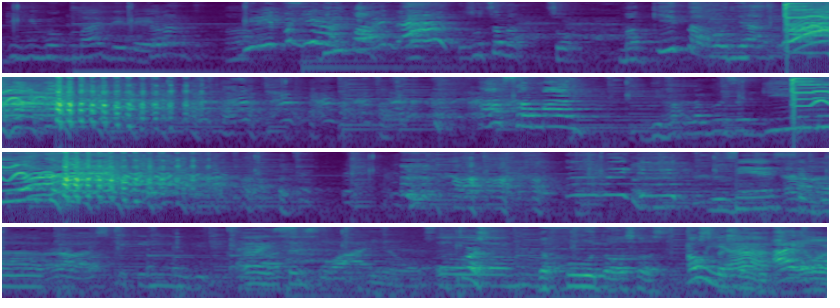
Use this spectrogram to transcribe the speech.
Gihigugma, dili. Karang, ah, Dili pa niya. Dili pa. Ah! So, so, so, magkita ko niya. Asa man? Diha lagon sa gilid. Oh my God. Miss Cebu. Ah, speaking Ay, uh, sus- Cebuan. Yes. Oh. Of course, the food also. Oh, yeah. with Ay, oo.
